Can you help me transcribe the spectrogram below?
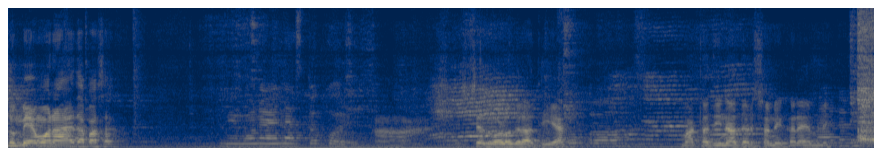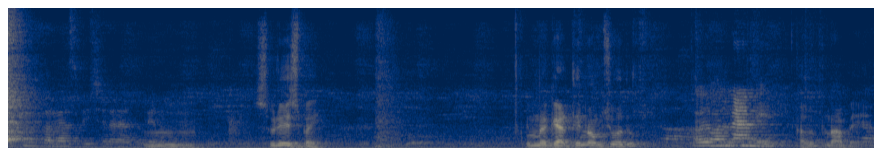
તો મહેમાન આવ્યા હતા પાછા? મહેમાને આ નાસ્તો કર્યો હા. નિશ્ચિત વડોદરાથી હા? માતાજીના દર્શને કરે એમને? આવ્યા. સુરેશભાઈ. એમના ઘેરથી નામ શું હતું? કલ્પનાબેન. કલ્પનાબેન.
